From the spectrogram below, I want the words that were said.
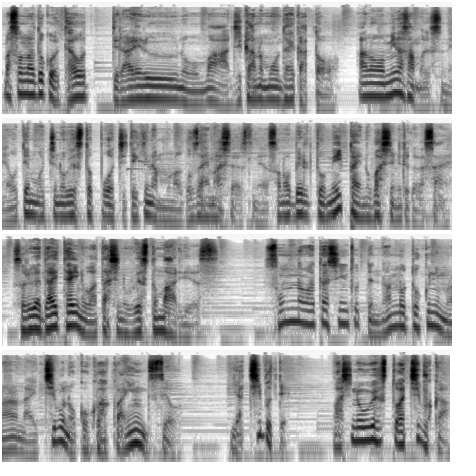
まあそんなところで頼ってられるのもまあ時間の問題かと。あの皆さんもですね、お手持ちのウエストポーチ的なものがございましたらですね、そのベルトを目いっぱい伸ばしてみてください。それが大体の私のウエスト周りです。そんな私にとって何の得にもならないチブの告白はいいんですよ。いや、チブって、わしのウエストはチブか。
